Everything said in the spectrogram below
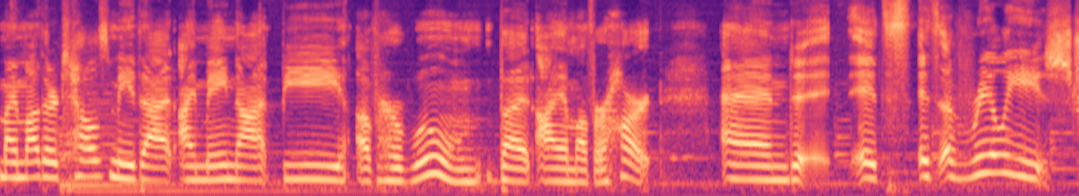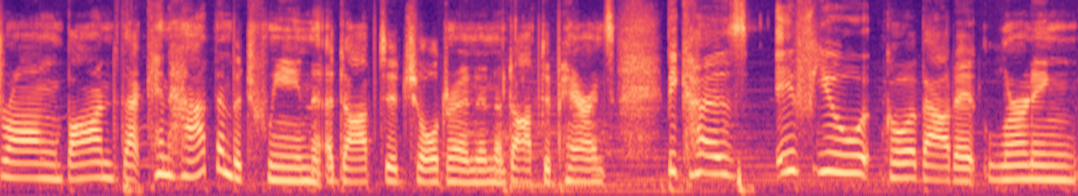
my mother tells me that I may not be of her womb, but I am of her heart. And it's it's a really strong bond that can happen between adopted children and adopted parents because if you go about it learning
